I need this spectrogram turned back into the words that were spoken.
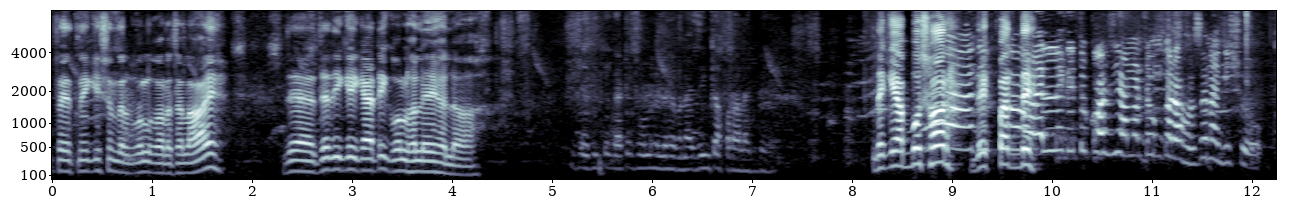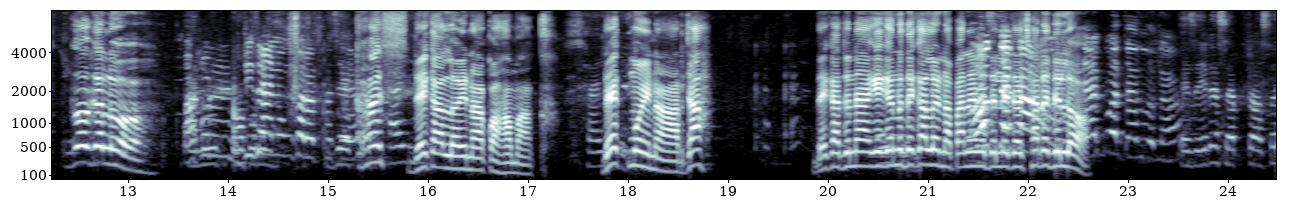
তো এতনে কি সুন্দর গোল করে চলো হয় যে যেদিকে কাটি গোল হলেই হলো। যেদিকে কাটি গোল হলে হবে না জিঙ্কা করা লাগবে। দেখি আব্বু সর দেখ পার দে। লেগে তো করছি আমার ডোম করা না কিছু। গো গেল। ডিজাইন উম করা থাকে হাস দেখা লই না কহামাক। দেখ মই না আর যা। দেখা জন্য আগে কেন দেখা লই না? পানির মধ্যে লেজা ছাড়ে দিল। এই যে এটা চ্যাপটা আছে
